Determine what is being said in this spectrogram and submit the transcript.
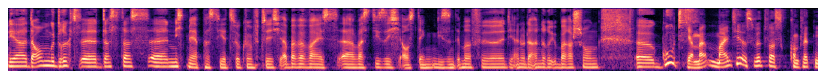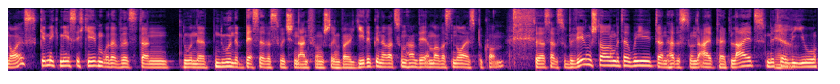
Ja, Daumen gedrückt, äh, dass das äh, nicht mehr passiert zukünftig. Aber wer weiß, äh, was die sich ausdenken. Die sind immer für die ein oder andere Überraschung gut. Ja, meint ihr, es wird was komplett Neues gimmickmäßig geben oder wird es dann nur eine, nur eine bessere Switch in Anführungsstrichen? Weil jede Generation haben wir immer was Neues bekommen. Zuerst hattest du Bewegungssteuerung mit der Wii, dann hattest du ein iPad Lite mit ja. der Wii U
